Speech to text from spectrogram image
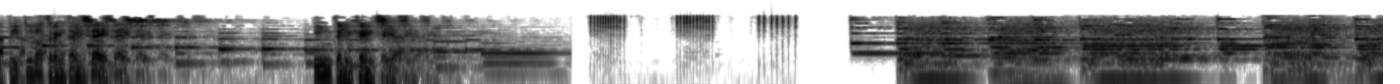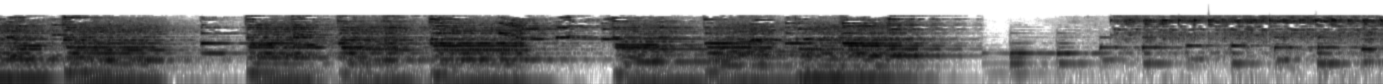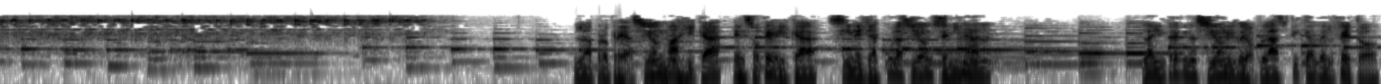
Capítulo 36. Inteligencia. Procreación mágica, esotérica, sin eyaculación seminal. La impregnación ideoplástica del feto.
